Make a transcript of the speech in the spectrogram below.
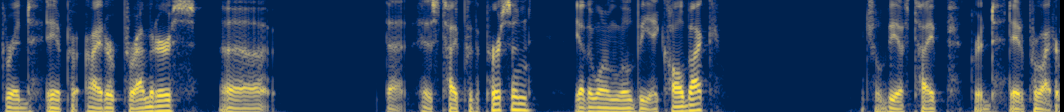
grid data provider parameters uh, that is typed with a person. The other one will be a callback which will be of type grid data provider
